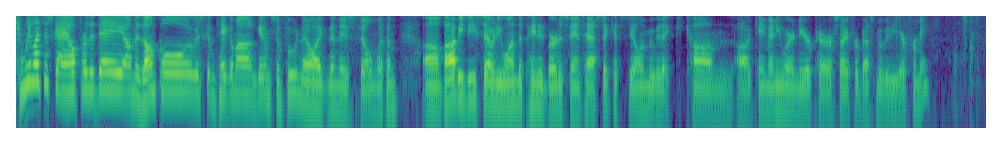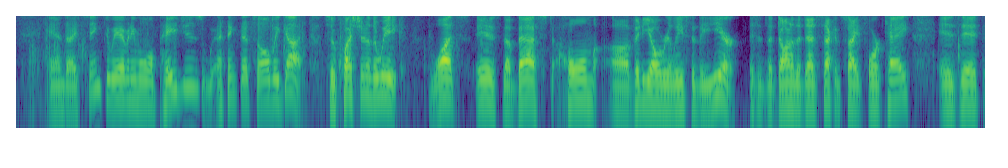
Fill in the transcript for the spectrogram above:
can we let this guy out for the day? Um, his uncle was going to take him out and get him some food, and they're like, then they just film with him. Uh, Bobby D71, The Painted Bird is fantastic. It's the only movie that comes uh, came anywhere near Parasite for Best Movie of the Year for me. And I think, do we have any more pages? I think that's all we got. So, question of the week. What is the best home uh, video release of the year? Is it the Dawn of the Dead Second Sight 4K? Is it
